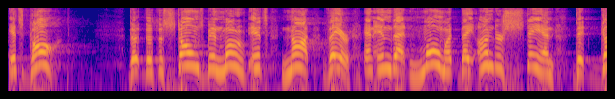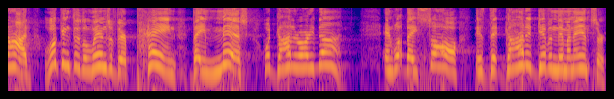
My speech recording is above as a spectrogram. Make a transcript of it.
It's gone. The, the, the stone's been moved. It's not there. And in that moment, they understand that God, looking through the lens of their pain, they missed what God had already done. And what they saw is that God had given them an answer,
